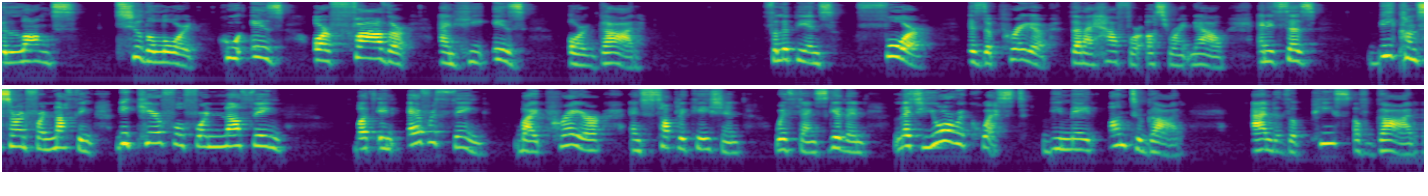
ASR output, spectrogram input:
belongs to the Lord, who is our Father and He is our God. Philippians 4 is the prayer that I have for us right now. And it says, Be concerned for nothing, be careful for nothing, but in everything by prayer and supplication with thanksgiving, let your request be made unto God, and the peace of God,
